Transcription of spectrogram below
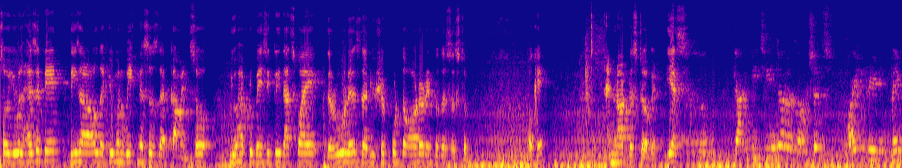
So you will hesitate. These are all the human weaknesses that come in. So you have to basically that's why the rule is that you should put the order into the system. Okay? And not disturb it. Yes can we change our assumptions while trading? Like,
